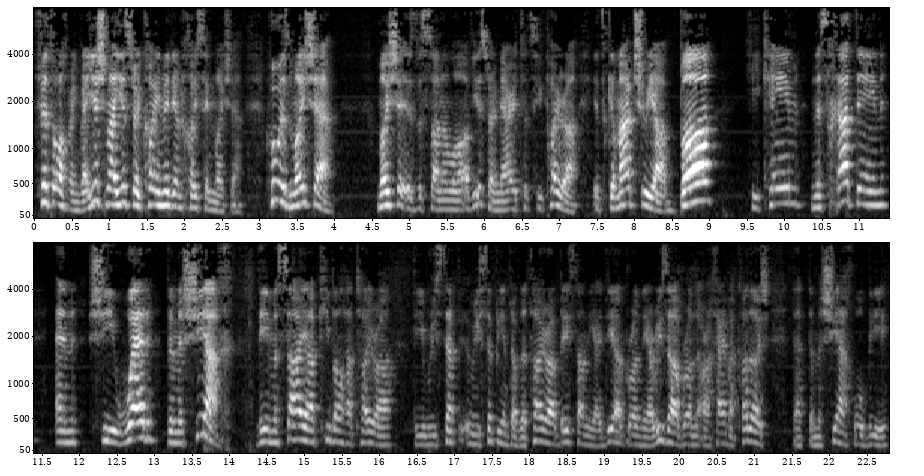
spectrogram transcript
fifth offering, Vayishma Yisro Koyin Midian Choysein Moshe. Who is Moshe? Moshe is the son-in-law of Yisro, married to Tzipora. It's Gematria. Ba he came nischatein and she wed the Mashiach, the Messiah, Kibal HaTorah, the recipient of the Torah, based on the idea brought in the Arizal, brought in the Ohr HaKadosh, that the Mashiach will be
